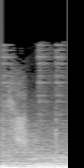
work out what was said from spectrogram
return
